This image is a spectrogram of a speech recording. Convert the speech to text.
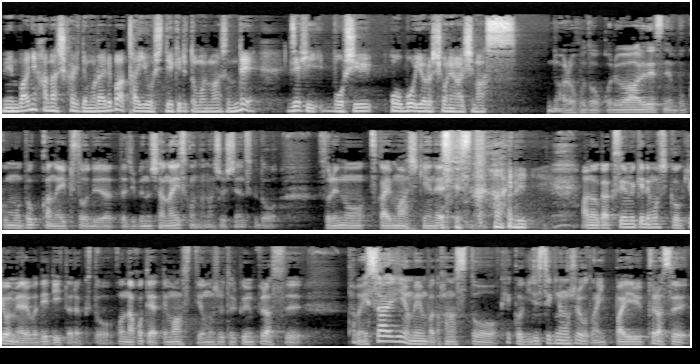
メンバーに話しかけてもらえれば対応してできると思いますので、ぜひ募集、応募よろしくお願いします。なるほど。これはあれですね。僕もどっかのエピソードでだった自分の社内スコンの話をしてるんですけど、それの使い回し系のやつですね。はい。あの、学生向けでもしご興味あれば出ていただくと、こんなことやってますっていう面白い取り組みプラス、多分 SID のメンバーと話すと、結構技術的に面白いことがいっぱいいる。プラス、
